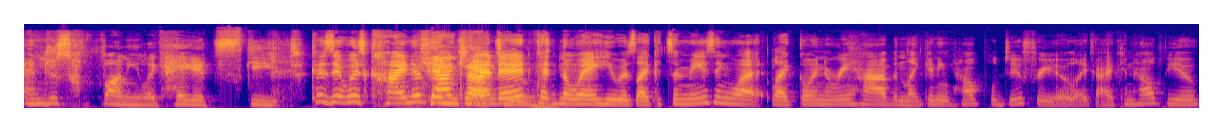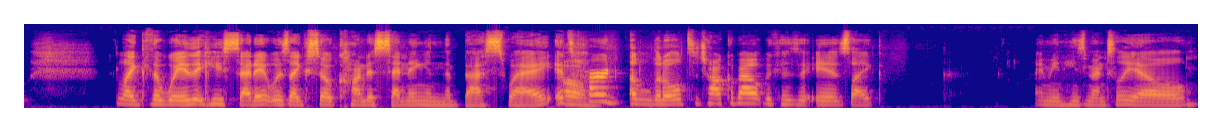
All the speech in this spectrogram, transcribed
And just funny, like, hey, it's Skete. Because it was kind of Kim backhanded in the way he was like, it's amazing what like going to rehab and like getting help will do for you. Like I can help you. Like the way that he said it was like so condescending in the best way. It's Oh. hard a little to talk about because it is like, I mean, he's mentally ill.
